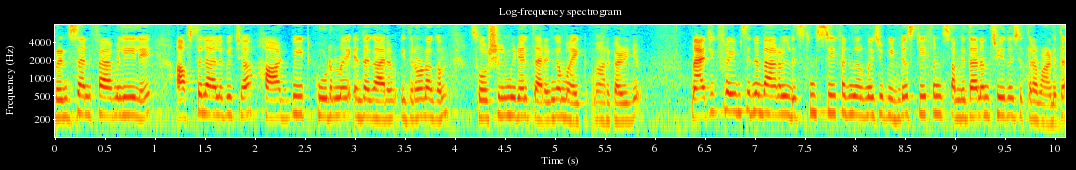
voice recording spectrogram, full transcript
പ്രിൻസ് ആൻഡ് ഫാമിലിയിലെ അഫ്സൽ ആലപിച്ച ഹാർട്ട് ബീറ്റ് കൂടണ എന്ന ഗാനം ഇതിനോടകം സോഷ്യൽ മീഡിയയിൽ തരംഗമായി മാറിക്കഴിഞ്ഞു. മാജിക് ഫ്രെയിംസിന്റെ ബാനറിൽ ഡിസ്റ്റൻ സ്റ്റീഫൻ നിർമ്മിച്ച. വിൻഡോ സ്റ്റീഫൻ സംവിധാനം ചെയ്ത ചിത്രമാണിത്.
